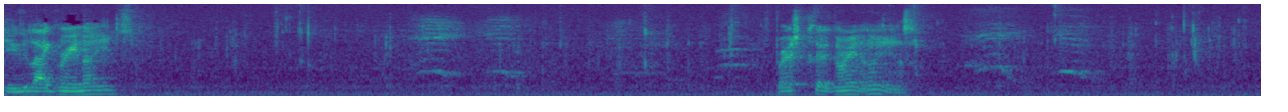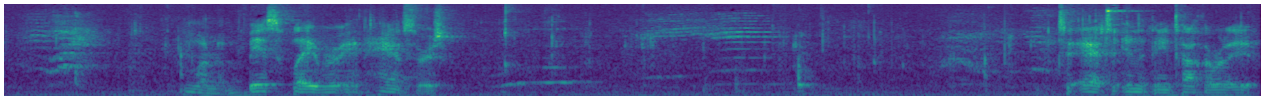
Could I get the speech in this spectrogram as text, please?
Do you green onions? Fresh cut green onions. one of the best flavor enhancers to add to anything taco related.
